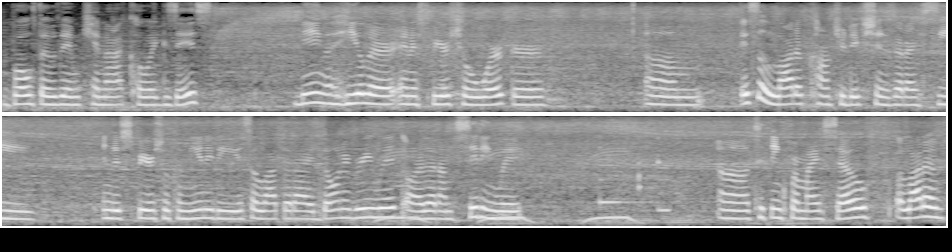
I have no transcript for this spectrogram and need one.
both of them cannot coexist. Being a healer and a spiritual worker, um, it's a lot of contradictions that I see in the spiritual community. It's a lot that I don't agree with or that I'm sitting with. Uh, to think for myself, a lot of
